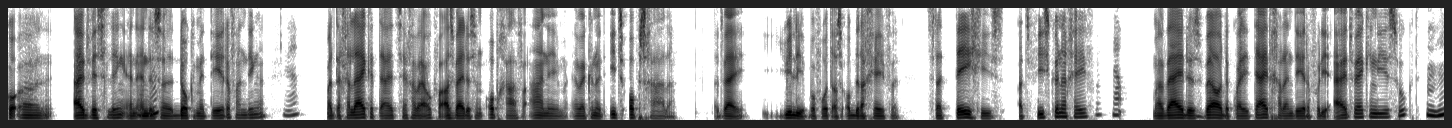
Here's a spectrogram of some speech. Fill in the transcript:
uh, uitwisseling en, en Mhm. dus uh, documenteren van dingen. Ja. Maar tegelijkertijd zeggen wij ook van als wij dus een opgave aannemen en wij kunnen het iets opschalen, dat wij jullie bijvoorbeeld als opdrachtgever strategisch advies kunnen geven. Ja. Maar wij dus wel de kwaliteit garanderen voor die uitwerking die je zoekt, mhm.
